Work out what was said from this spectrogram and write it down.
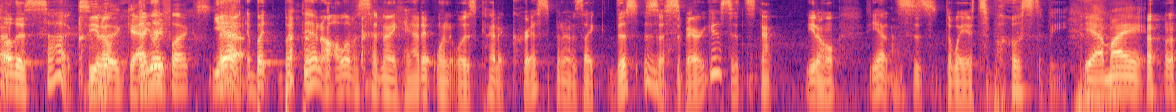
oh, this sucks, you know. The gag then- reflex? Yeah, Yeah. but but then all of a sudden I had it when it was kind of crisp, and I was like, this is asparagus. It's not, you know. Yeah, this is the way it's supposed to be. Yeah, my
